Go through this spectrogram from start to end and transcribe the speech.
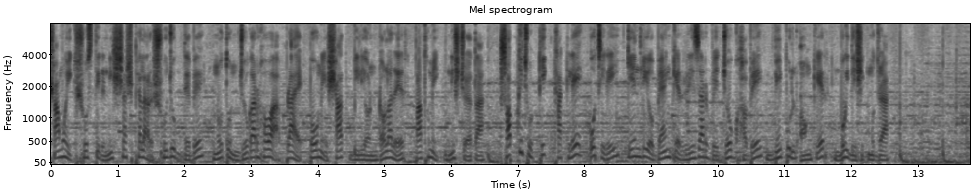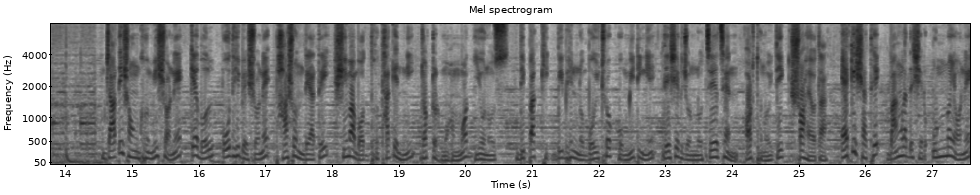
সাময়িক স্বস্তির নিঃশ্বাস ফেলার সুযোগ দেবে নতুন জোগাড় হওয়া প্রায় পৌনে সাত বিলিয়ন ডলারের প্রাথমিক নিশ্চয়তা। সবকিছু ঠিক থাকলে অচিরেই কেন্দ্রীয় ব্যাংকের রিজার্ভে যোগ হবে বিপুল অঙ্কের বৈদেশিক মুদ্রা। জাতিসংঘ মিশনে কেবল অধিবেশনে ভাষণ দেয়াতেই সীমাবদ্ধ থাকেননি ডক্টর মোহাম্মদ ইউনুস। দ্বিপাক্ষিক বিভিন্ন বৈঠক ও মিটিংয়ে দেশের জন্য চেয়েছেন অর্থনৈতিক সহায়তা। একই সাথে বাংলাদেশের উন্নয়নে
